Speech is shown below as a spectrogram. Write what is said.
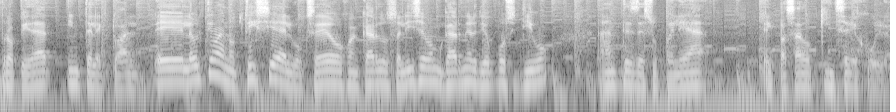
Propiedad Intelectual. Eh, la última noticia del boxeo, Juan Carlos Alicia Baumgartner dio positivo antes de su pelea el pasado 15 de julio.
